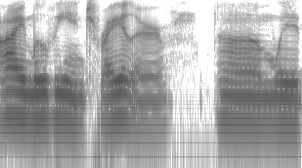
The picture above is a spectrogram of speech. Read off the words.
iMovie and trailer um, with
